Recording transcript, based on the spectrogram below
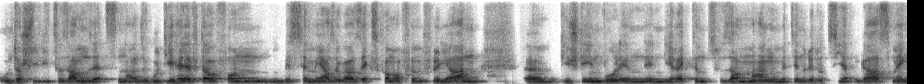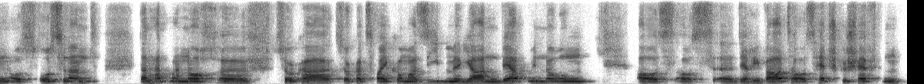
unterschiedlich zusammensetzen. Also gut die Hälfte davon, ein bisschen mehr, sogar 6,5 Milliarden, äh, die stehen wohl in, in, direktem Zusammenhang mit den reduzierten Gasmengen aus Russland. Dann hat man noch äh, circa, circa 2,7 Milliarden Wertminderungen aus, aus äh, Derivate, aus Hedgegeschäften.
